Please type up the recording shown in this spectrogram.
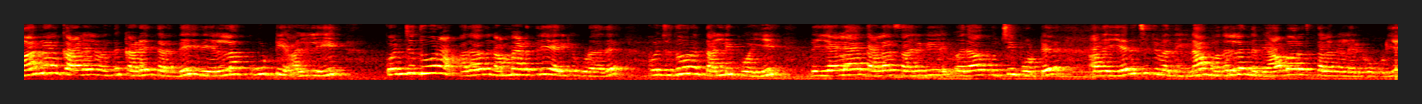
மறுநாள் காலையில் வந்து கடை திறந்து இது எல்லாம் கூட்டி அள்ளி கொஞ்சம் தூரம் அதாவது நம்ம இடத்துலயே எரிக்கக்கூடாது. கொஞ்சம் தூரம் தள்ளி போய் இந்த இலை தலை சருகு ஏதாவது குச்சி போட்டு அதை எரிச்சிட்டு வந்தீங்கன்னா முதல்ல இந்த வியாபார ஸ்தலங்கள் இருக்கக்கூடிய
